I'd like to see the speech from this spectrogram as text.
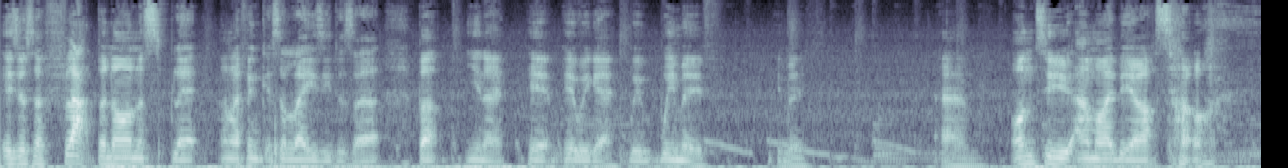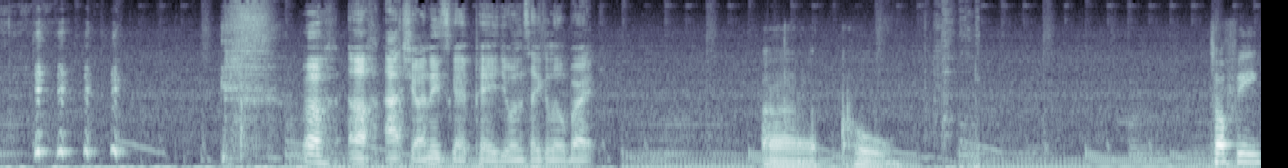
is just a flat banana split, and I think it's a lazy dessert. But you know, here here we go. We we move, we move. Um, on to am I the arsehole? oh, oh, actually, I need to go pee. Do you want to take a little break? Uh, cool. Toffee,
